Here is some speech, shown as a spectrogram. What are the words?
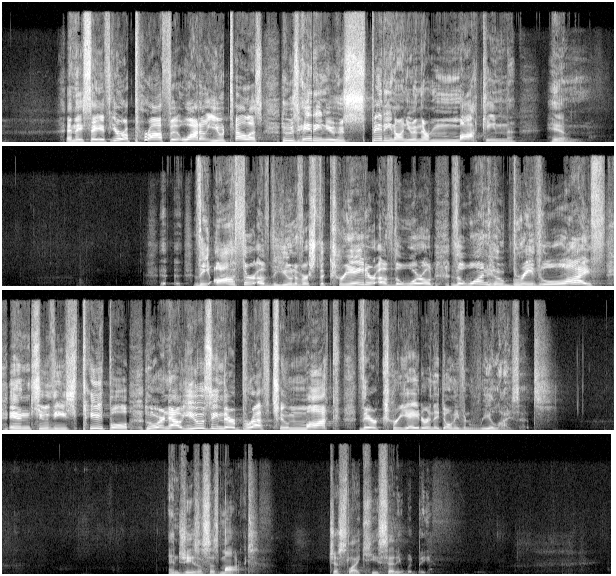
And they say, If you're a prophet, why don't you tell us who's hitting you, who's spitting on you? And they're mocking him the author of the universe, the creator of the world, the one who breathed life into these people who are now using their breath to mock their creator and they don't even realize it. And Jesus is mocked, just like he said he would be.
